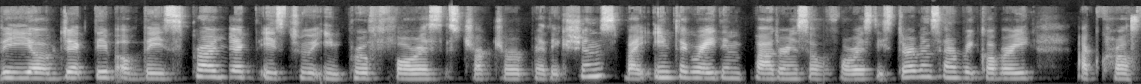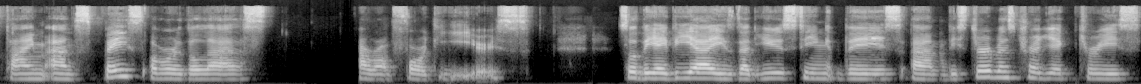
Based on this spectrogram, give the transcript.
the objective of this project is to improve forest structure predictions by integrating patterns of forest disturbance and recovery across time and space over the last around 40 years. So the idea is that using these um, disturbance trajectories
